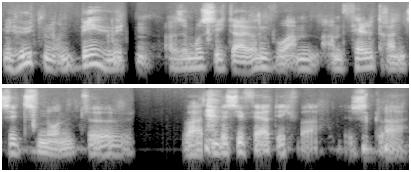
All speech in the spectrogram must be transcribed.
hüten und behüten. Also musste ich da irgendwo am, am Feldrand sitzen und äh, warten, bis sie fertig war. Ist klar.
